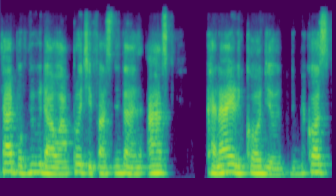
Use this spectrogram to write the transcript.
type of people that will approach a facilitator and ask, can I record you? Because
